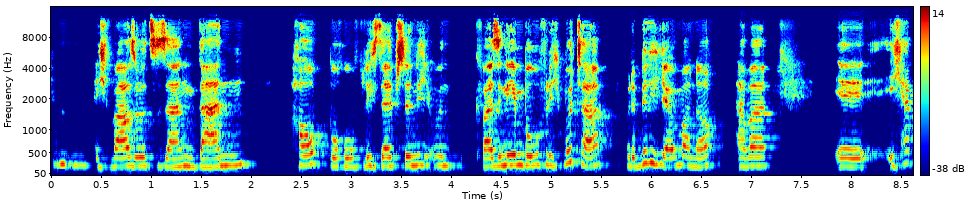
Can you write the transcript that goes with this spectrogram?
Mhm. Ich war sozusagen dann hauptberuflich selbstständig und quasi nebenberuflich Mutter, oder bin ich ja immer noch, aber äh, ich hab,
